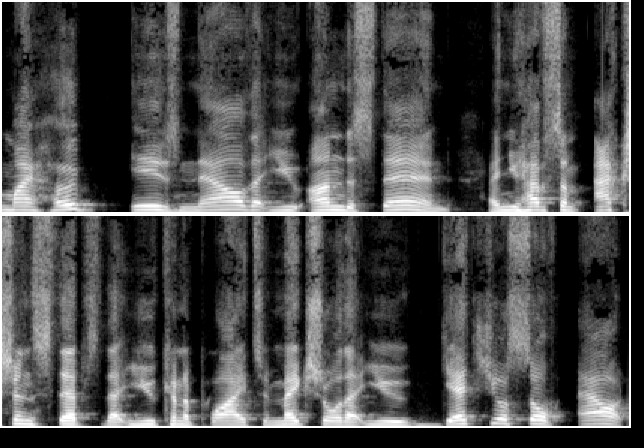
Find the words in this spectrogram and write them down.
my hope is now that you understand and you have some action steps that you can apply to make sure that you get yourself out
